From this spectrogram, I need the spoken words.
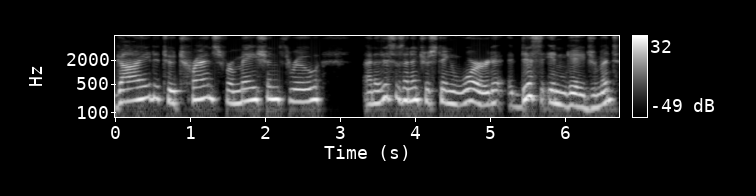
guide to transformation through, and this is an interesting word, disengagement,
